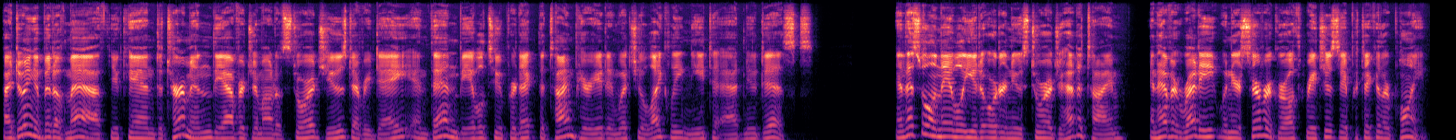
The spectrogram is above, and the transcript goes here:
By doing a bit of math, you can determine the average amount of storage used every day and then be able to predict the time period in which you'll likely need to add new disks. And this will enable you to order new storage ahead of time and have it ready when your server growth reaches a particular point.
